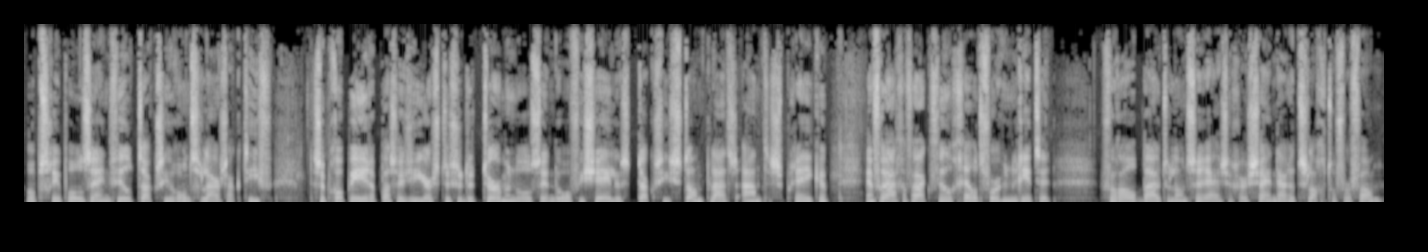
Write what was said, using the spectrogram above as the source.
Op Schiphol zijn veel taxironselaars actief. Ze proberen passagiers tussen de terminals en de officiële taxistandplaats aan te spreken en vragen vaak veel geld voor hun ritten. Vooral buitenlandse reizigers zijn daar het slachtoffer van.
